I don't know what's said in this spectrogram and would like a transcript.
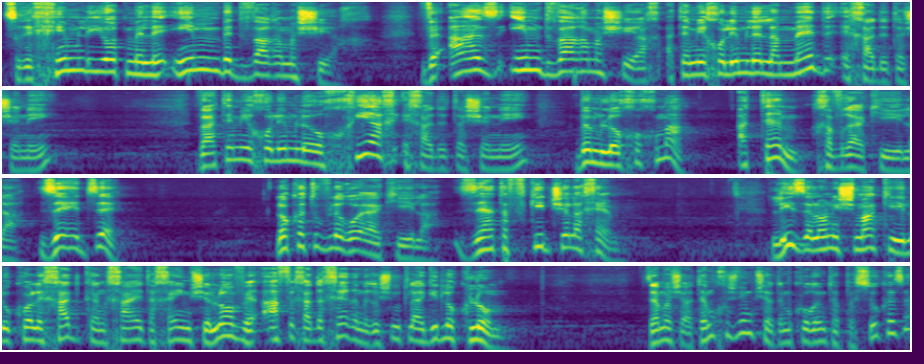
צריכים להיות מלאים בדבר המשיח. ואז עם דבר המשיח אתם יכולים ללמד אחד את השני, ואתם יכולים להוכיח אחד את השני במלוא חוכמה. אתם, חברי הקהילה, זה את זה. לא כתוב לרועי הקהילה, זה התפקיד שלכם. לי זה לא נשמע כאילו כל אחד כאן חי את החיים שלו ואף אחד אחר אין רשות להגיד לו כלום. זה מה שאתם חושבים כשאתם קוראים את הפסוק הזה?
